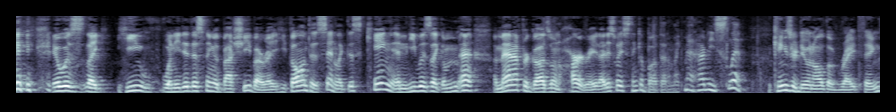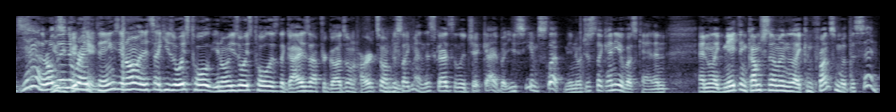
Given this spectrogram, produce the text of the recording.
it was like he when he did this thing with Bathsheba, right? He fell into sin, like this king, and he was like a man, a man after God's own heart, right? I just always think about that. I'm like, man, how did he slip? The Kings are doing all the right things. Yeah, they're all He's doing the right king. things, you know. And it's like he's always told, you know, he's always told as the guy's after God's own heart. So I'm Mm-hmm. just like, man, this guy's a legit guy. But you see him slip, you know, just like any of us can. And and like Nathan comes to him and like confronts him with the sin,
